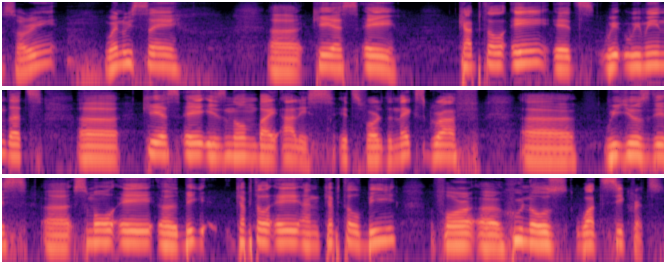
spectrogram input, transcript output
sorry, when we say uh, KSA capital A, it's we, we mean that uh, KSA is known by Alice. It's for the next graph. we use this small a, big capital A and capital B for uh, who knows what secrets.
